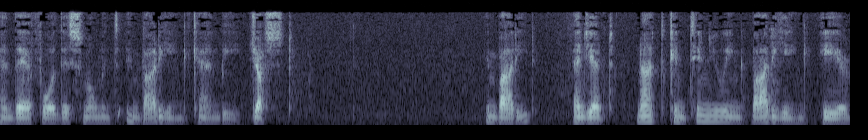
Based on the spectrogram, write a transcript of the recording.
and therefore this moment embodying can be just. Embodied, and yet not continuing bodying here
